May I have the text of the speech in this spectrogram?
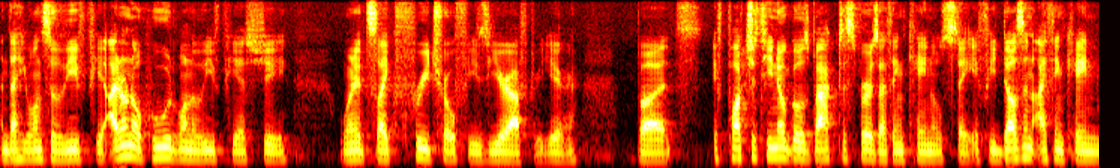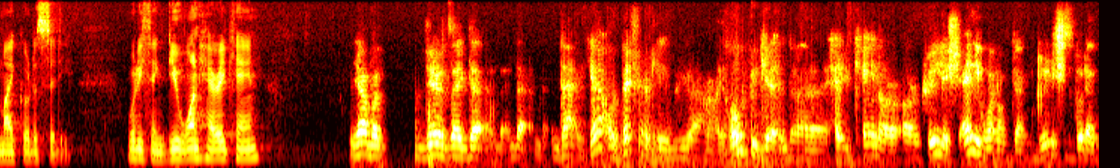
and that he wants to leave. P- I don't know who would want to leave PSG when it's like free trophies year after year. But if Pochettino goes back to Spurs, I think Kane will stay. If he doesn't, I think Kane might go to City. What do you think? Do you want Harry Kane? Yeah, but there's like that, that, that yeah, well, definitely. I hope we get uh, Harry Kane or, or Grealish, any one of them. Grealish is good at.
